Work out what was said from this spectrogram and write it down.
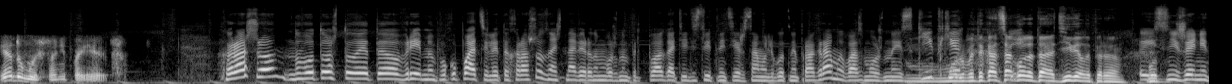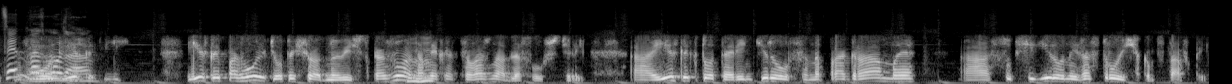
Я думаю, что они появятся. Хорошо. Ну вот то, что это время покупателя, это хорошо, значит, наверное, можно предполагать и действительно те же самые льготные программы, возможные скидки. Может быть, до конца И- года, да, девелоперы. И Вот. снижение цен, Вот, возможно. если, если позволите, вот еще одну вещь скажу, она, Мгм. мне кажется, важна для слушателей. А, Если кто-то ориентировался на программы а, с субсидированной застройщиком ставкой,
